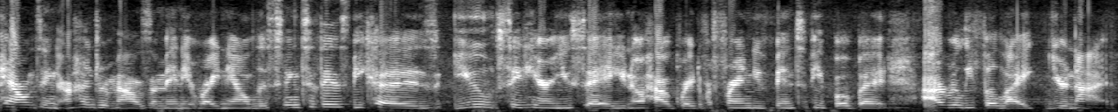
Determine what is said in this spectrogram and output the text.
pounding 100 miles a minute right now listening to this because you sit here and you say, you know, how great of a friend you've been to people, but I really feel like you're not.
